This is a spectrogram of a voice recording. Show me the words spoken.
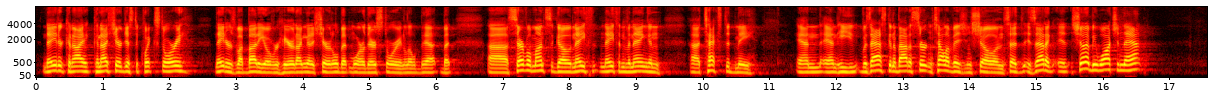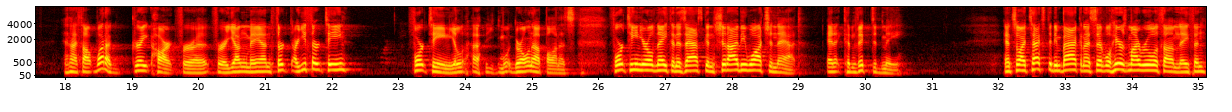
Nader, can I, can I share just a quick story? Nader's my buddy over here, and I'm going to share a little bit more of their story in a little bit. But uh, several months ago, Nathan, Nathan Van Engen uh, texted me, and, and he was asking about a certain television show and said, Is that a, should I be watching that? And I thought, what a great heart for a, for a young man. Thir- are you 13? 14, you, uh, growing up on us. 14 year old Nathan is asking, Should I be watching that? And it convicted me. And so I texted him back and I said, Well, here's my rule of thumb, Nathan.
